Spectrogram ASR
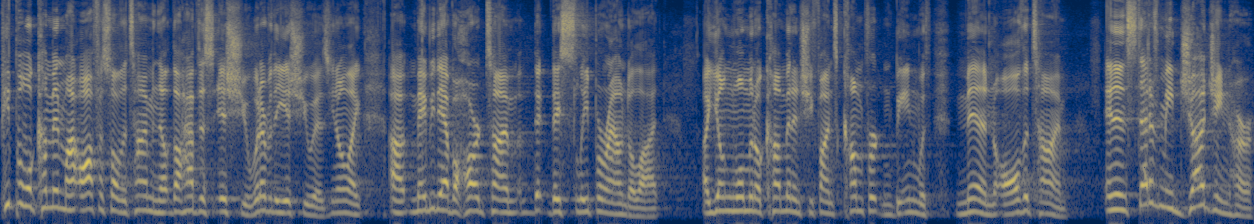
People will come in my office all the time and they'll, they'll have this issue, whatever the issue is. You know, like uh, maybe they have a hard time, they, they sleep around a lot. a young woman will come in and she finds comfort in being with men all the time. And instead of me judging her,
